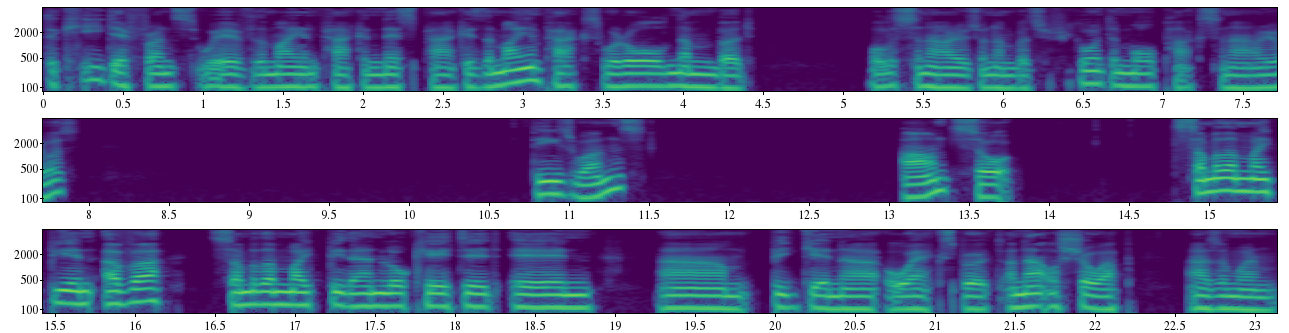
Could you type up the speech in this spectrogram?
the key difference with the Mayan pack and this pack is the Mayan packs were all numbered. All the scenarios were numbered. So if you go into more pack scenarios, these ones aren't. So some of them might be in other, some of them might be then located in um, beginner or expert, and that'll show up as and when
